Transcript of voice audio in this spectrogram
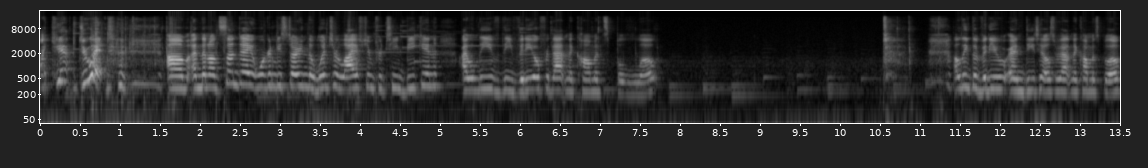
I can't do it! um, and then on Sunday, we're going to be starting the winter live stream for Team Beacon. I will leave the video for that in the comments below. I'll leave the video and details for that in the comments below.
